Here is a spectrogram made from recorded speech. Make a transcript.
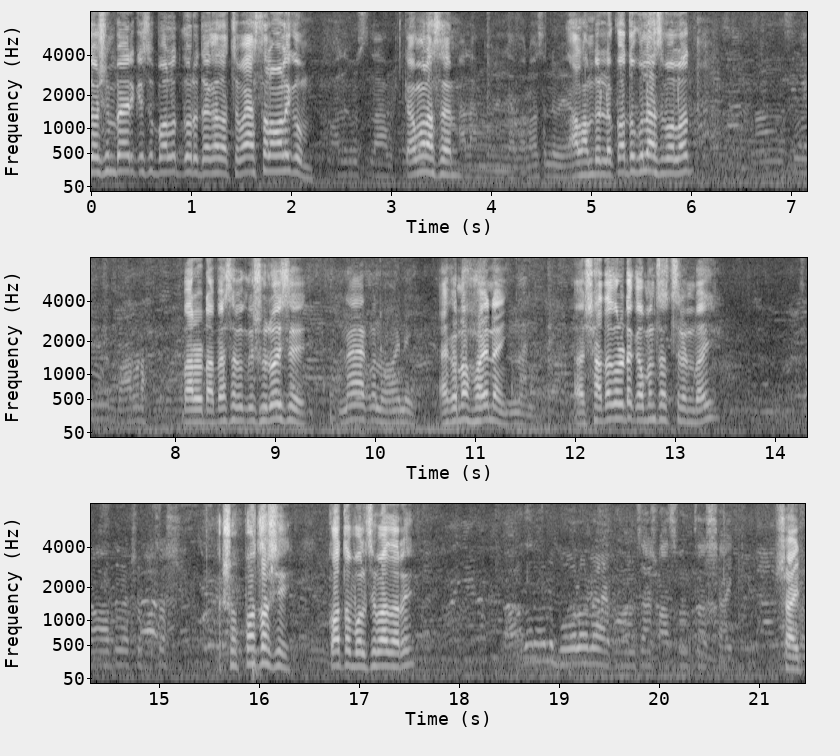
জসিম ভাইয়ের কিছু বলদ গরু দেখা যাচ্ছে ভাই আসসালামু আলাইকুম কেমন আছেন আলহামদুলিল্লাহ ভালো আছেন ভাই আলহামদুলিল্লাহ কতগুলো আছে বলদ বারোটা বেচা বিক্রি শুরু হয়েছে না এখন হয় নাই এখনও হয় নাই সাদা গরুটা কেমন চাচ্ছিলেন ভাই একশো পঁচাশি কত বলছে বাজারে বলো না পঞ্চাশ পাঁচ পঞ্চাশ ষাট। ষাট।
